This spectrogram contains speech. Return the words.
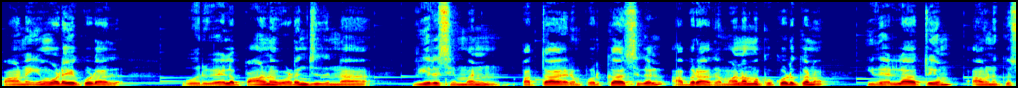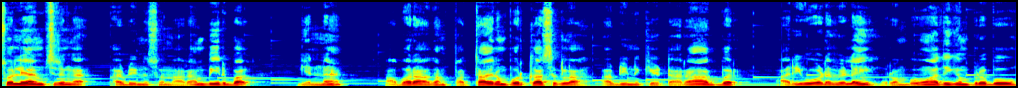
பானையும் உடையக்கூடாது. ஒருவேளை பானை உடஞ்சதுன்னா வீரசிம்மன் பத்தாயிரம் பொற்காசுகள் அபராதமாக நமக்கு கொடுக்கணும். இது எல்லாத்தையும் அவனுக்கு சொல்லி அனுப்பிச்சிடுங்க அப்படின்னு சொன்னாராம் பீர்பால். என்ன? அபராதம் பத்தாயிரம் பொற்காசுகளா? அப்படின்னு கேட்டாராம் அக்பர். அறிவோட விலை ரொம்பவும் அதிகம் பிரபு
